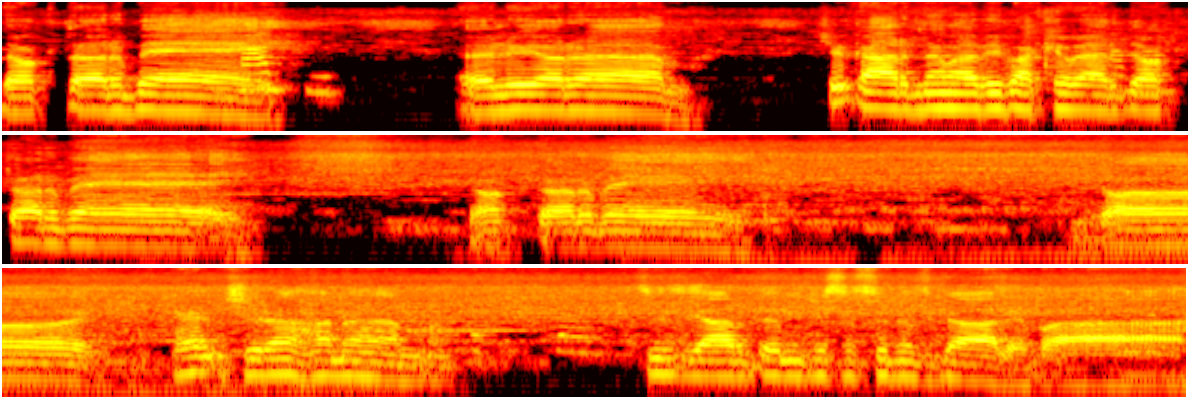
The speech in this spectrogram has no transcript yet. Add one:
Doktor bey. Ölüyorum. Şu karnıma bir bakıver doktor bey. Doktor bey. Doy. Hemşire hanım. Siz yardımcısısınız galiba.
